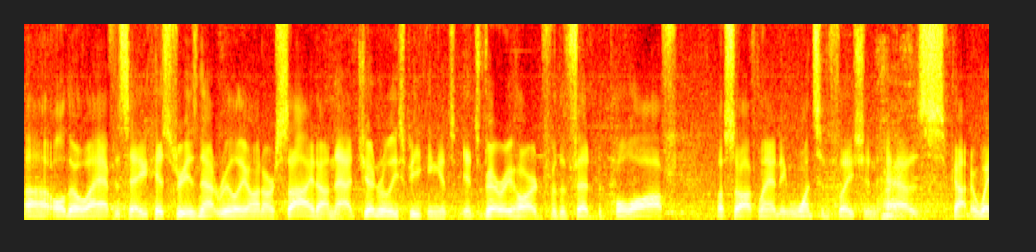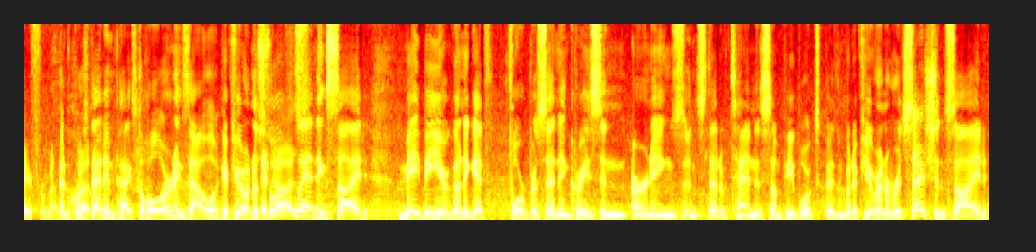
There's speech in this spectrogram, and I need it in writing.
Uh, although I have to say, history is not really on our side on that. Generally speaking, it's, it's very hard for the Fed to pull off a soft landing once inflation has gotten away from it. And of course, but that impacts the whole earnings outlook. If you're on a soft does. landing side, maybe you're going to get 4% increase in earnings instead of 10 as some people are expecting. But if you're on a recession side,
